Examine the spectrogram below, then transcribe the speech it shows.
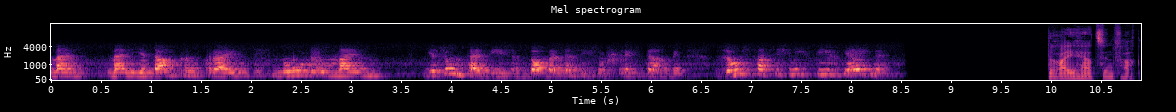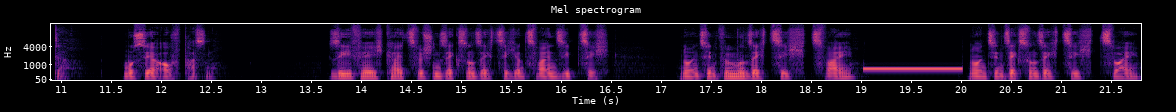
Mein, meine Gedanken kreisen sich nur um meine Gesundheit diesen Sommer, dass ich so schlecht dran bin. Sonst hat sich nicht viel geändert. Drei Herzinfarkte. Muss sehr aufpassen. Sehfähigkeit zwischen 66 und 72, 1965 2, 1966 2,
